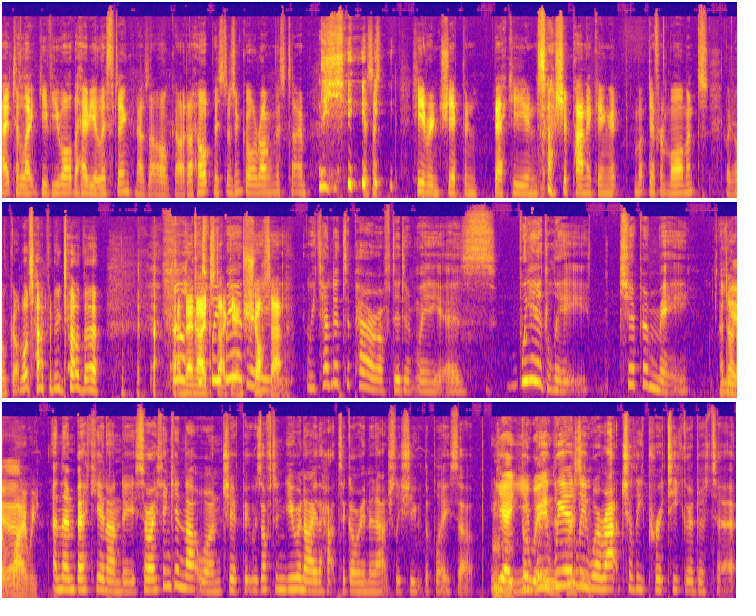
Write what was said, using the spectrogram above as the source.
I had to like give you all the heavy lifting, and I was like, "Oh God, I hope this doesn't go wrong this time." it's just hearing Chip and Becky and Sasha panicking at different moments. Going, "Oh God, what's happening down there?" and then oh, I'd we start getting shot at. We tended to pair off, didn't we? As weirdly, Chip and me, I don't know why we. and then Becky and Andy. So I think in that one, Chip, it was often you and I that had to go in and actually shoot the place up. Yeah, mm-hmm. you but were we in the weirdly prison. were actually pretty good at it.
